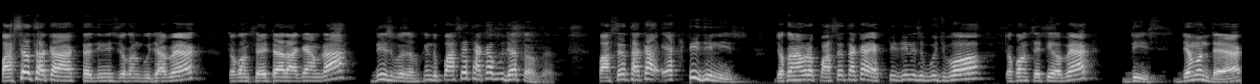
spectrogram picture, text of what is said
পাশে থাকা একটা জিনিস যখন বুঝাবে তখন সেটার আগে আমরা দিস বোঝাবো। কিন্তু পাশে থাকা বুঝাতে হবে। পাশে থাকা একটি জিনিস, যখন আমরা পাশে থাকা একটি জিনিস বুঝব, তখন সেটি হবে এক দিস। যেমন দেখ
